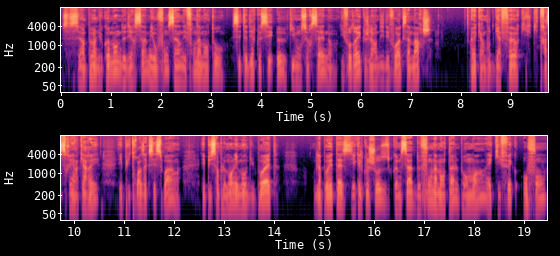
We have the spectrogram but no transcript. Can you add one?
C'est un peu un lieu commande de dire ça, mais au fond, c'est un des fondamentaux. C'est-à-dire que c'est eux qui vont sur scène. Il faudrait que je leur dise des fois que ça marche avec un bout de gaffeur qui, tracerait un carré, et puis trois accessoires, et puis simplement les mots du poète ou de la poétesse. Il y a quelque chose comme ça de fondamental pour moi, et qui fait qu'au fond,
